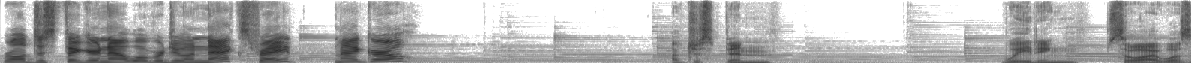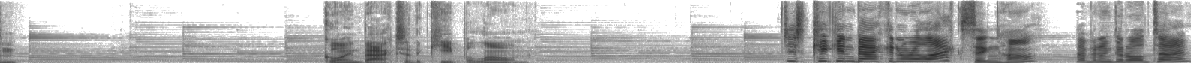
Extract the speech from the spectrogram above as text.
we're all just figuring out what we're doing next, right, Mad Girl? I've just been waiting so I wasn't going back to the keep alone. Just kicking back and relaxing, huh? Having a good old time.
